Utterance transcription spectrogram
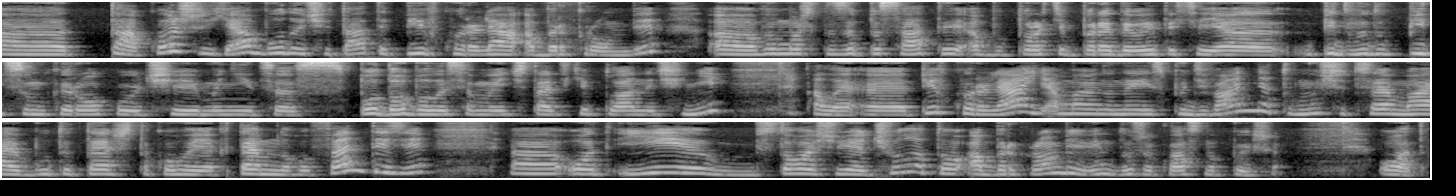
Е, також я буду читати півкороля Аберкромбі. Е, ви можете записати або потім передивитися. Я підведу підсумки року, чи мені це сподобалися мої читацькі плани чи ні. Але е, півкороля я маю на неї сподівання, тому що це має бути теж такого як темного фентезі. От і з того, що я чула, то Аберкромбі він дуже класно пише. От.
